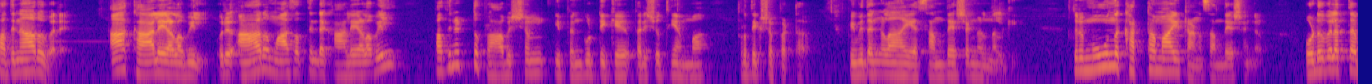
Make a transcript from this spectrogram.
പതിനാറ് വരെ. ആ കാലയളവിൽ ഒരു ആറ് മാസത്തിന്റെ കാലയളവിൽ പതിനെട്ട് പ്രാവശ്യം ഈ പെൺകുട്ടിക്ക് പരിശുദ്ധി അമ്മ പ്രത്യക്ഷപ്പെട്ട് വിവിധങ്ങളായ സന്ദേശങ്ങൾ നൽകി. ഇതൊരു മൂന്ന് ഘട്ടമായിട്ടാണ് സന്ദേശങ്ങൾ. ഒടുവിലത്തെ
